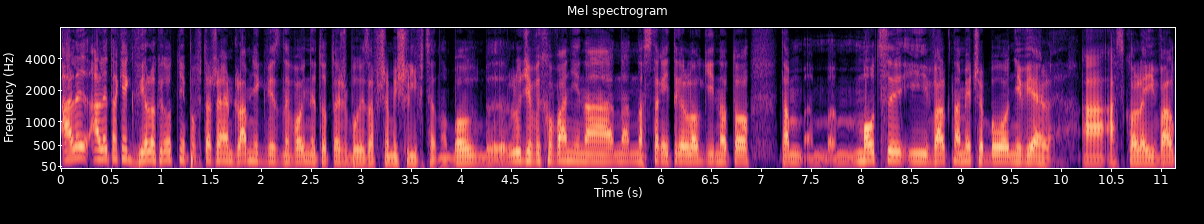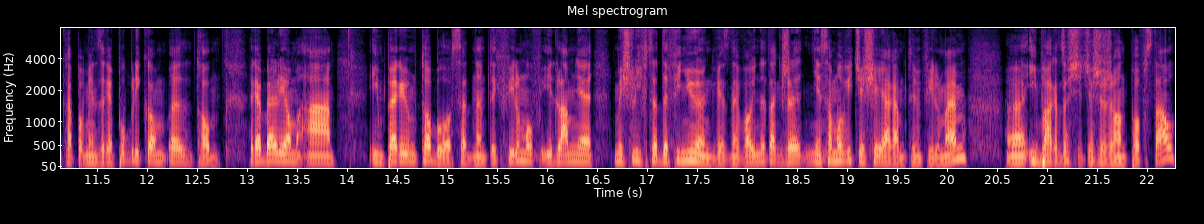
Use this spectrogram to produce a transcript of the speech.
Ale, ale tak jak wielokrotnie powtarzałem, dla mnie Gwiezdne Wojny to też były zawsze myśliwce, no bo ludzie wychowani na, na, na starej trylogii, no to tam mocy i walk na miecze było niewiele a, a z kolei walka pomiędzy Republiką, e, tą rebelią a Imperium to było sednem tych filmów i dla mnie myśliwce definiują Gwiezdne Wojny, także niesamowicie się jaram tym filmem e, i bardzo się cieszę, że on powstał.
